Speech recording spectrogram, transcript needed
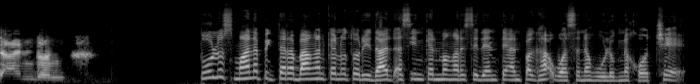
daan doon Tulos man na pigtarabangan kan otoridad asin kan mga residente an paghawa sa nahulog na kotse.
